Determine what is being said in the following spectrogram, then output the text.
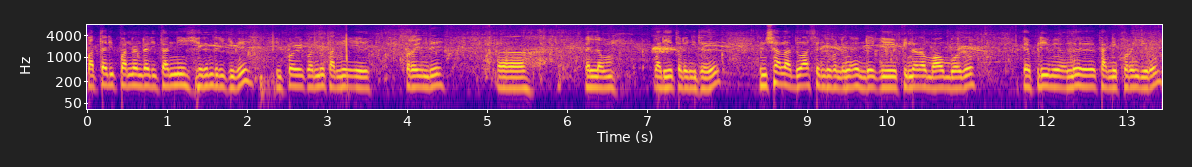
பத்தடி பன்னெண்டு அடி தண்ணி இருந்திருக்குது. இப்போதைக்கு வந்து தண்ணி குறைந்து வெள்ளம் வடிய தொடங்கிட்டது. இன்ஷால்லா துவா செஞ்சு கொள்ளுங்கள் இன்றைக்கு பின்னரம் ஆகும்போதும் எப்படியுமே வந்து தண்ணி குறைஞ்சிரும்.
